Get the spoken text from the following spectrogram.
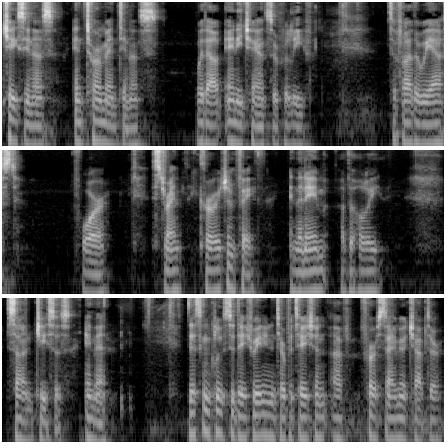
chasing us and tormenting us without any chance of relief. So, Father, we asked for strength, courage, and faith. In the name of the Holy Son, Jesus. Amen. This concludes today's reading and interpretation of 1 Samuel chapter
